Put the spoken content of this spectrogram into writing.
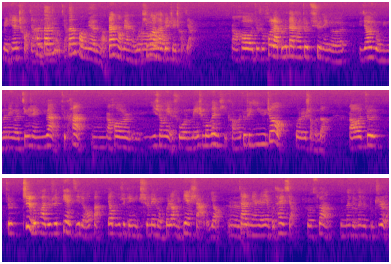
每天吵架，他每天单吵架。单方面的。单方面的，我听不到他跟谁吵架。然后就是后来不是带他就去那个比较有名的那个精神医院去看，嗯然后医生也说没什么问题，可能就是抑郁症或者什么的。然后就就是治的话就是电击疗法，要不就是给你吃那种会让你变傻的药。嗯家里面人也不太想说算了，那就那就不治了。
